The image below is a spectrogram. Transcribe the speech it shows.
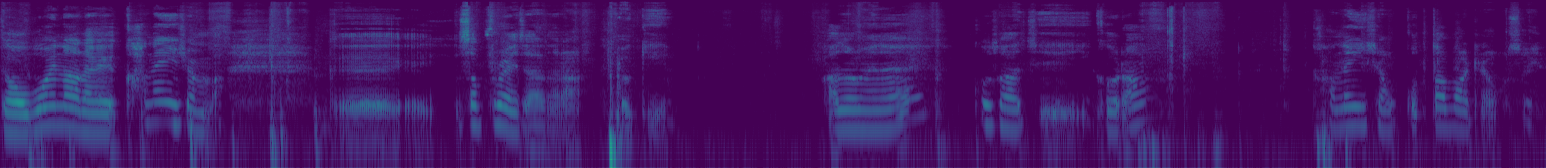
그 어버이날에 카네이션 막 그 서프라이즈 하느라 여기 가정에는 코사지 이거랑 카네이션 꽃다발이라고 써있는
